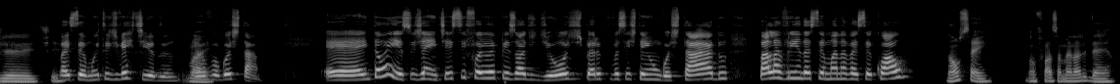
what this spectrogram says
gente. Vai ser muito divertido. Vai. Eu vou gostar. É, então é isso, gente. Esse foi o episódio de hoje. Espero que vocês tenham gostado. Palavrinha da semana vai ser qual? Não sei. Não faço a menor ideia.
